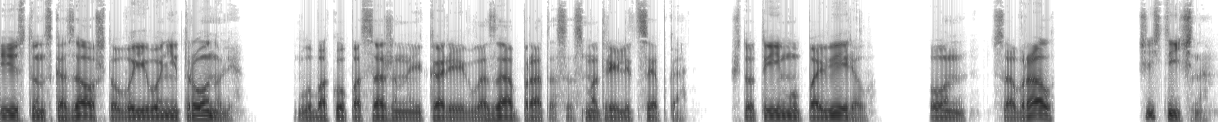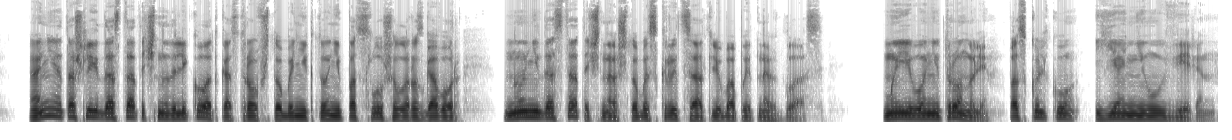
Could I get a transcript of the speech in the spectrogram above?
Истон сказал, что вы его не тронули. Глубоко посаженные карие глаза Пратоса смотрели цепко. Что ты ему поверил. Он соврал? Частично. Они отошли достаточно далеко от костров, чтобы никто не подслушал разговор, но недостаточно, чтобы скрыться от любопытных глаз. Мы его не тронули, поскольку я не уверен.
